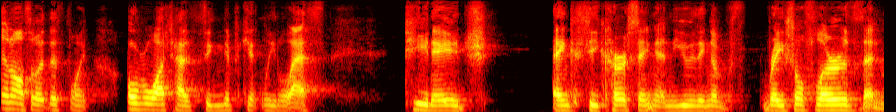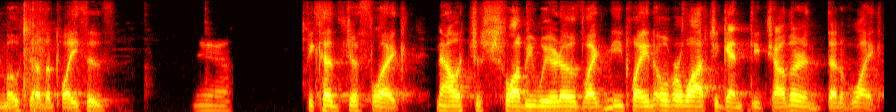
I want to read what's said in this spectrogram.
And also at this point, Overwatch has significantly less teenage angsty cursing and using of racial slurs than most other places. yeah. because just like now it's just schlubby weirdos like me playing Overwatch against each other instead of like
